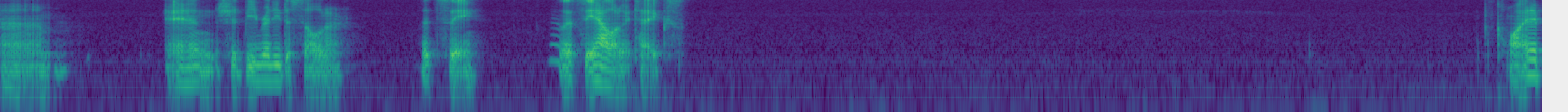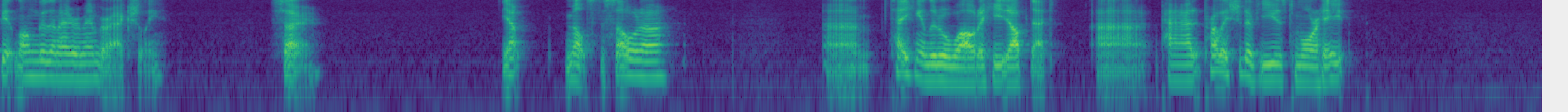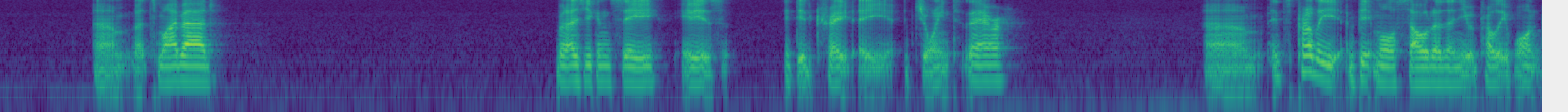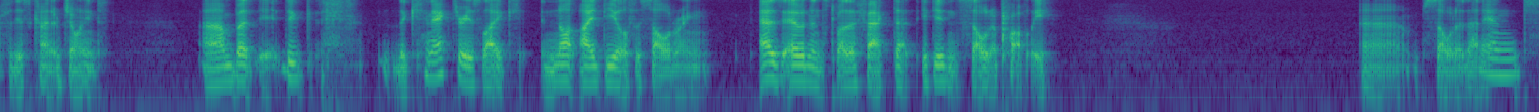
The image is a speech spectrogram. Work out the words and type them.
Um, and should be ready to solder. Let's see. Let's see how long it takes. Quite a bit longer than I remember actually. So, yep, melts the solder, um, taking a little while to heat up that uh, pad. Probably should have used more heat. Um, that's my bad. But as you can see, it is it did create a joint there. Um, it's probably a bit more solder than you would probably want for this kind of joint. Um, but it, the the connector is like not ideal for soldering, as evidenced by the fact that it didn't solder properly. Um, solder that end.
